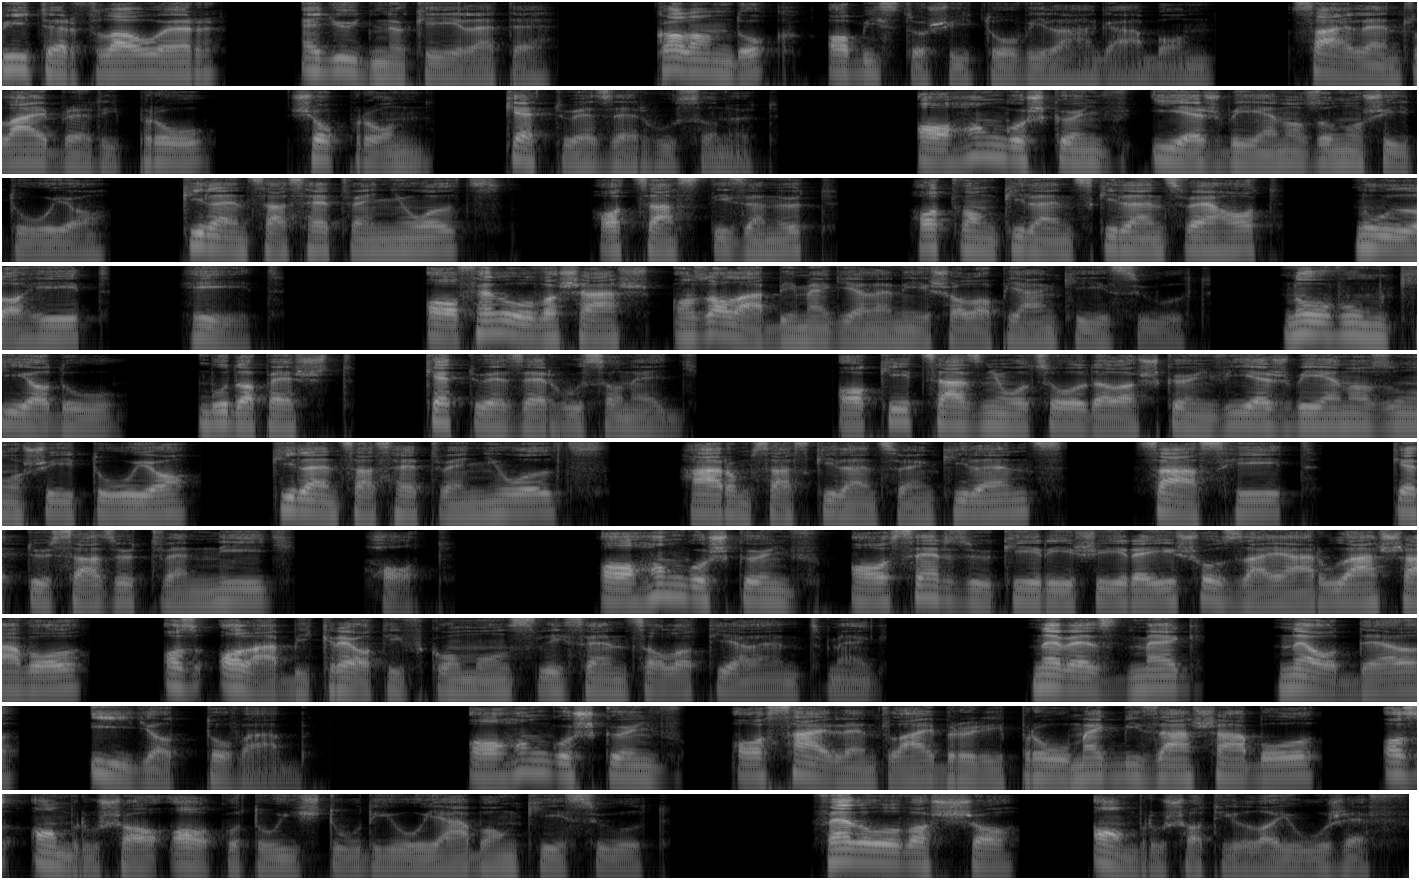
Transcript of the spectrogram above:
Peter Flower, egy ügynök élete. Kalandok a biztosító világában. Silent Library Pro, Sopron, 2025. A hangos könyv ISBN azonosítója 978 615 6996 07 7. A felolvasás az alábbi megjelenés alapján készült. Novum kiadó, Budapest, 2021. A 208 oldalas könyv ISBN azonosítója 978 399 107 254 6. A hangos könyv a szerző kérésére és hozzájárulásával az alábbi Creative Commons licenc alatt jelent meg. Nevezd meg, ne add el, így add tovább. A hangos könyv a Silent Library Pro megbízásából az Ambrusa alkotói stúdiójában készült. Felolvassa Ambrus Attila József.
